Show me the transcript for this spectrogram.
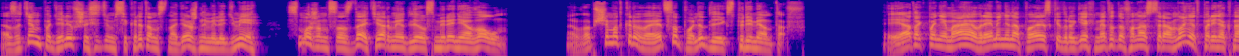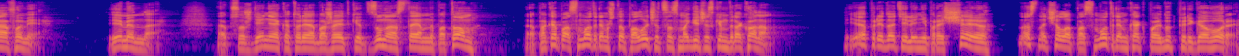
а затем, поделившись этим секретом с надежными людьми, сможем создать армию для усмирения волн. В общем, открывается поле для экспериментов. «Я так понимаю, времени на поиски других методов у нас все равно нет, паренек на Афуме?» «Именно. Обсуждение, которое обожает Кидзуна, оставим на потом, а пока посмотрим, что получится с магическим драконом. Я предателей не прощаю, но сначала посмотрим, как пойдут переговоры.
